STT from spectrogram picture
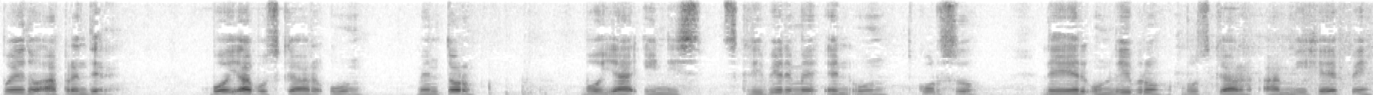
puedo aprender? Voy a buscar un mentor. Voy a inscribirme en un curso, leer un libro, buscar a mi jefe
